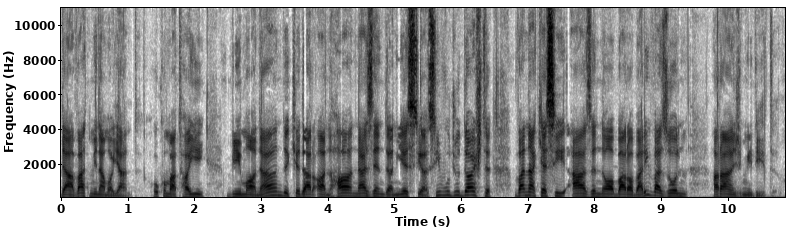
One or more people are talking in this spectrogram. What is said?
دعوت می‌نمایند. حکومت‌هایی بیمانند که در آنها نه زندانی سیاسی وجود داشت و نه کسی از نابرابری و ظلم رنج می‌دید.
